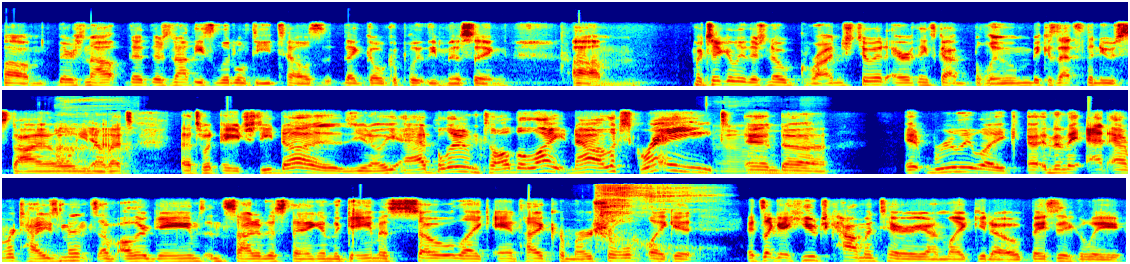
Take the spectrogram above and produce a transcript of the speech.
um, there's not there's not these little details that, that go completely missing. Um, particularly, there's no grunge to it. Everything's got bloom because that's the new style. Oh, you know, yeah. that's that's what HD does. You know, you add bloom to all the light. Now it looks great. Oh. And uh it really like and then they add advertisements of other games inside of this thing and the game is so like anti-commercial. like it it's like a huge commentary on like, you know, basically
